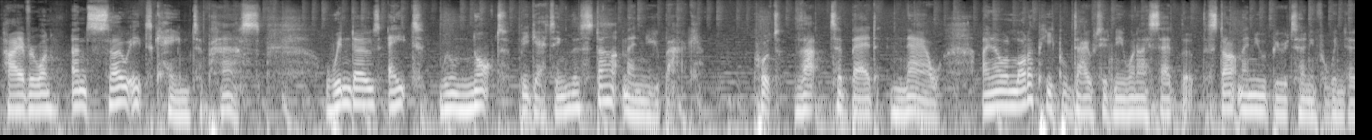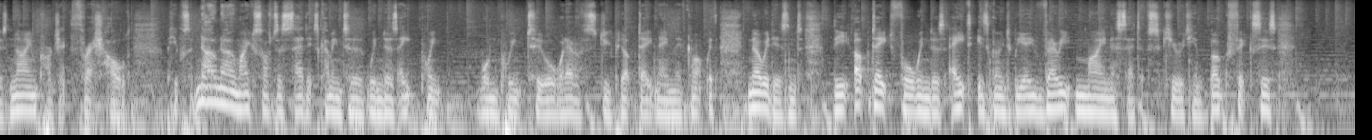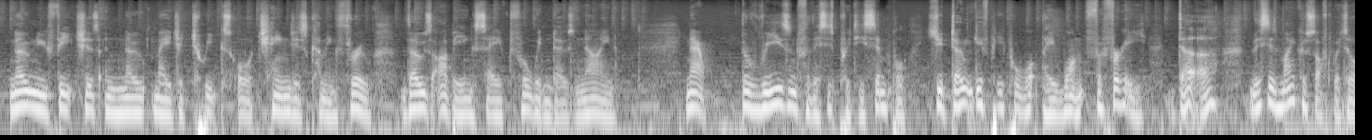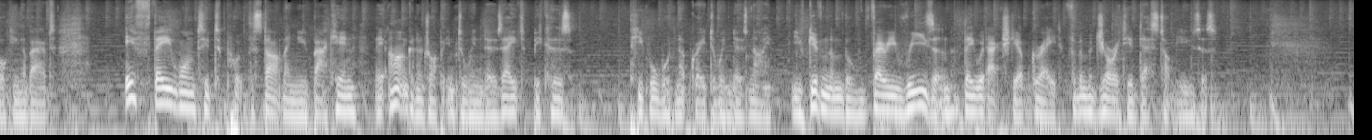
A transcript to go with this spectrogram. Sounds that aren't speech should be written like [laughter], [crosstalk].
Hi everyone, and so it came to pass. Windows 8 will not be getting the start menu back. Put that to bed now. I know a lot of people doubted me when I said that the start menu would be returning for Windows 9 Project Threshold. People said, no, no, Microsoft has said it's coming to Windows 8.1.2 or whatever stupid update name they've come up with. No, it isn't. The update for Windows 8 is going to be a very minor set of security and bug fixes no new features and no major tweaks or changes coming through. Those are being saved for Windows 9. Now, the reason for this is pretty simple. You don't give people what they want for free. Duh, this is Microsoft we're talking about. If they wanted to put the start menu back in, they aren't going to drop it into Windows 8 because people wouldn't upgrade to Windows 9. You've given them the very reason they would actually upgrade for the majority of desktop users.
